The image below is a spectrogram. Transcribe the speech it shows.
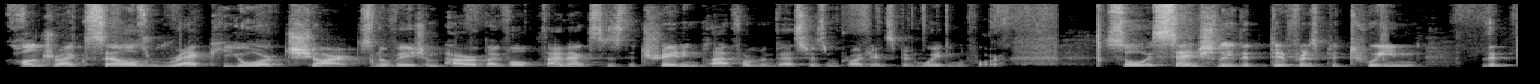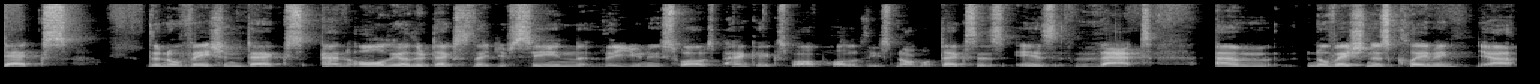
Contract sells wreck your charts. Novation powered by Vault Finance is the trading platform investors and projects have been waiting for. So essentially the difference between the DEX, the Novation DEX, and all the other DEXs that you've seen, the Uniswaps, PancakeSwap, all of these normal DEXs, is that um, Novation is claiming, yeah,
